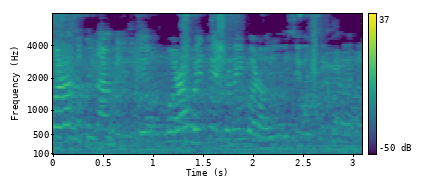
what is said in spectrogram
পড়া তো না পড়া হয়তো এখানেই পড়া হয়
